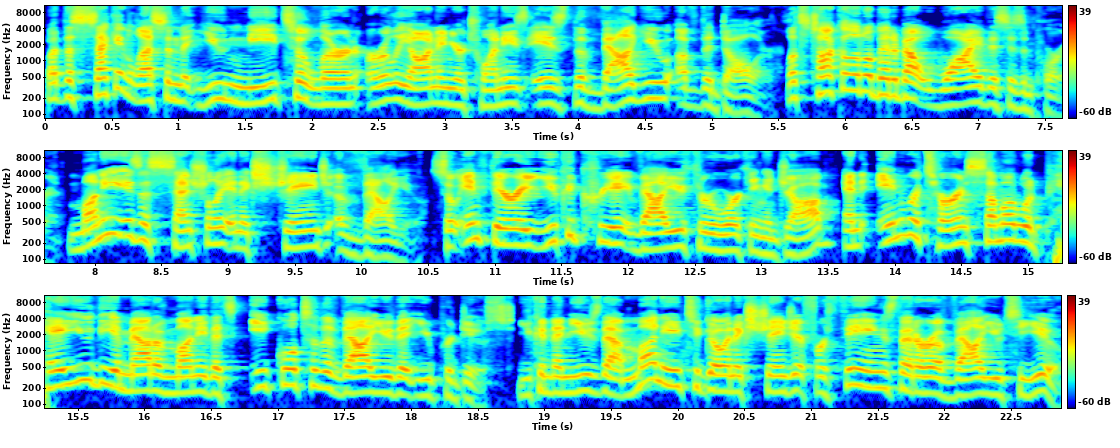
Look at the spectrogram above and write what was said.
But the second lesson that you need to learn early on in your 20s is the value of the dollar. Let's talk a little bit about why this is important. Money is essentially an exchange of value. So in theory, you could create value through working a job, and in return, someone would pay you the amount of money that's equal to the value that you produced. You can then use that money to go and exchange it for things that are of value to you.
